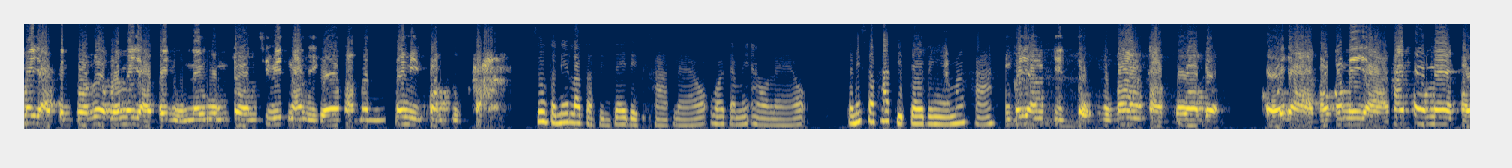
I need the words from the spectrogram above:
ไม่อยากเป็นตัวเลือกและไม่อยากไปอยู่ในวงจรชีวิตนั้นอีกแล้วค่ะมันไม่มีความสุขค่ะซึ่งตอนนี้เราตัดสินใจเด็ดขาดแล้วว่าจะไม่เอาแล้ว ตอนนี้สภาพจิตใจเป็นไงบ้างคะมันก็ยังจิตตกอยู่บ้างค่ะกลัวแบบขอหย่าเขาก็ไม่หย่าให้พ่อแม่เขา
